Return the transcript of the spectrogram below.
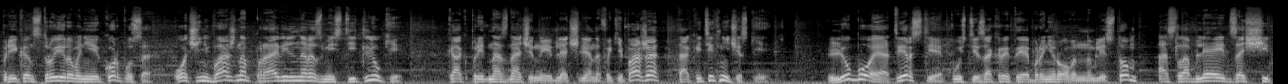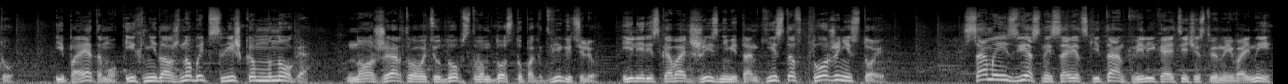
При конструировании корпуса очень важно правильно разместить люки – как предназначенные для членов экипажа, так и технические. Любое отверстие, пусть и закрытое бронированным листом, ослабляет защиту, и поэтому их не должно быть слишком много. Но жертвовать удобством доступа к двигателю или рисковать жизнями танкистов тоже не стоит. Самый известный советский танк Великой Отечественной войны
